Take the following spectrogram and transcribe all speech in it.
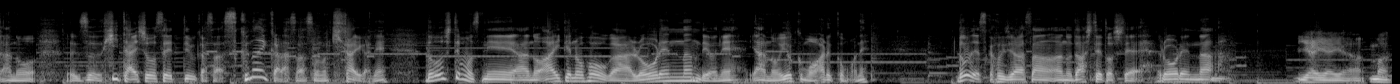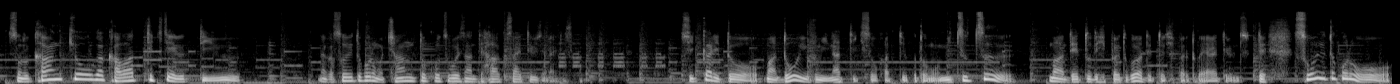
あの非対称性っていうかさ少ないからさその機会がね。どうしてもねあの相手の方が老練なんだよね。あの良くも悪くもね。どうですか藤原さんあの出し手として老練な、いやいやいやまあその環境が変わってきてるっていうなんかそういうところもちゃんとこう坪井さんって把握されてるじゃないですか。しっかりと、まあ、どういうふうになっていきそうかっていうことも見つつ、まあ、デッドで引っ張るところはデッドで引っ張るとかやられてるんです。でそういうところを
